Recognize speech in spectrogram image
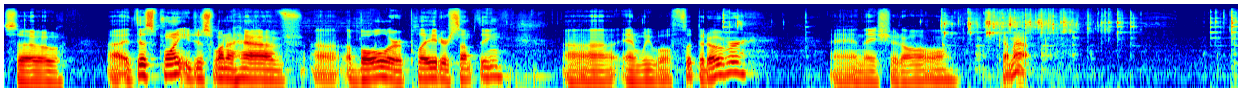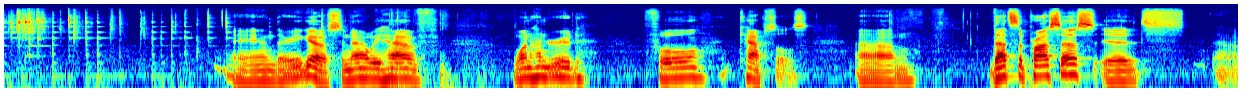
So uh, at this point, you just want to have uh, a bowl or a plate or something, uh, and we will flip it over, and they should all come out. And there you go. So now we have 100 full capsules. Um, that's the process. It's uh,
